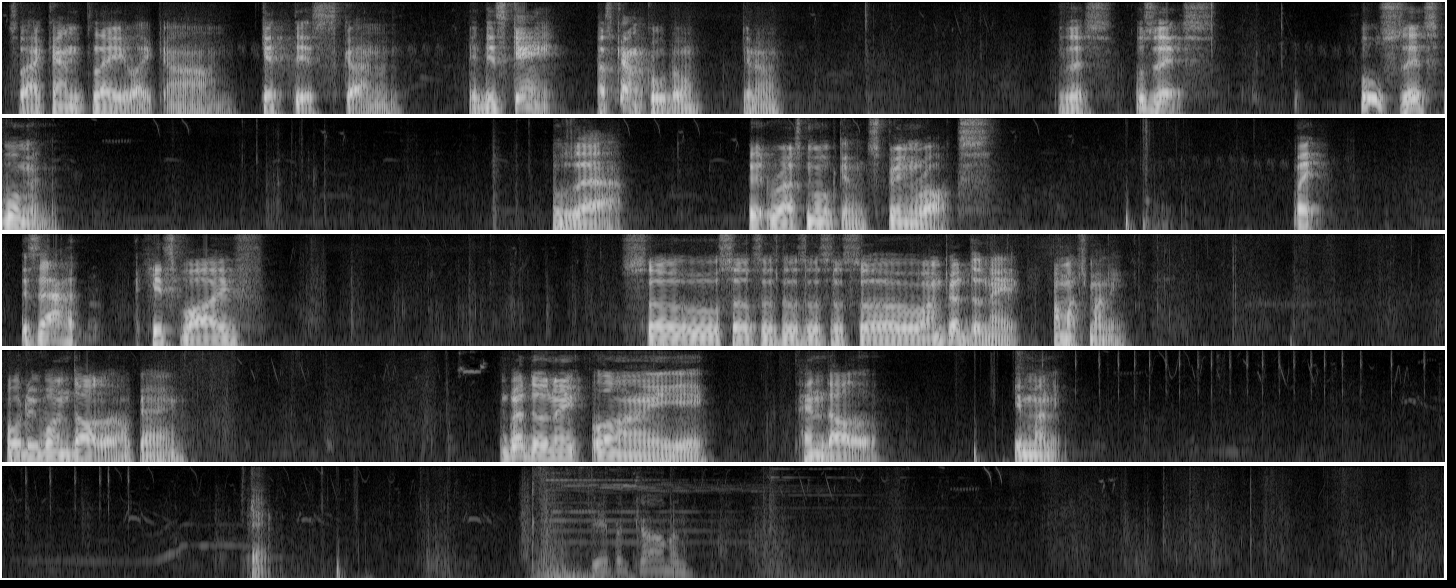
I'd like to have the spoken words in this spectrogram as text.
so I can play like um get this gun in this game. That's kind of cool though, you know. This? Who's this? Who's this woman? Who's that? Pit Rat Smoking, Spring Rocks. Wait, is that his wife? So, so, so, so, so, so, so, I'm gonna donate. How much money? $41, okay. I'm gonna donate like $10. Give money. Okay. Keep it coming.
